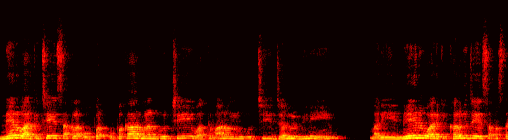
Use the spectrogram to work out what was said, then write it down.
నేను వారికి చేయి సకల ఉప ఉపకారములను గూర్చి వర్తమానములను గూర్చి జనులు విని మరి నేను వారికి కలుగజేయ సమస్త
